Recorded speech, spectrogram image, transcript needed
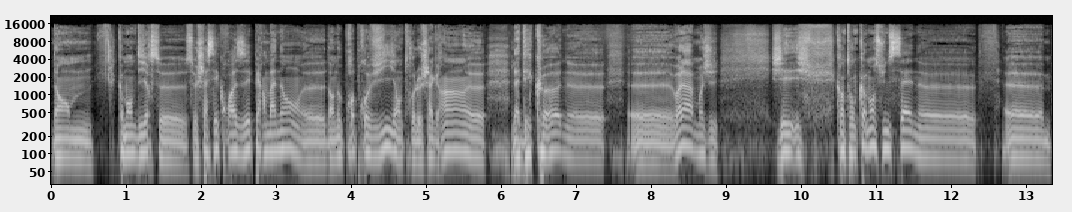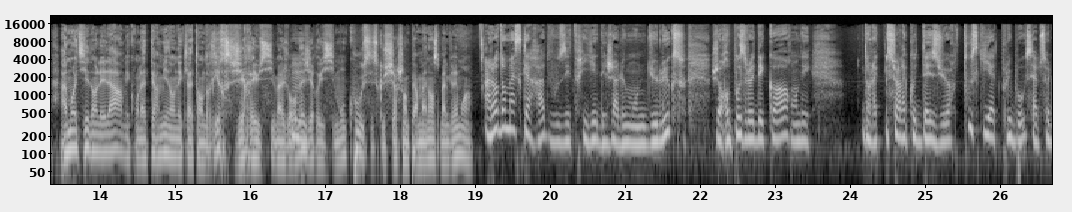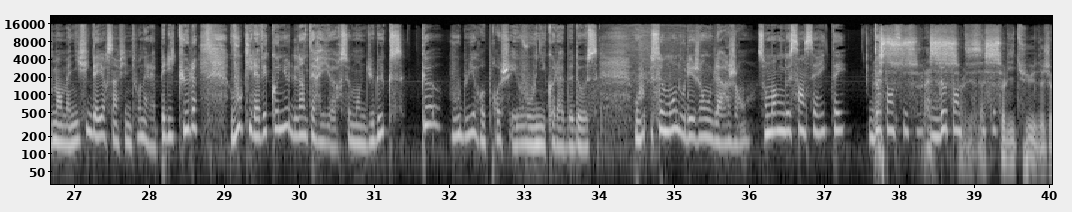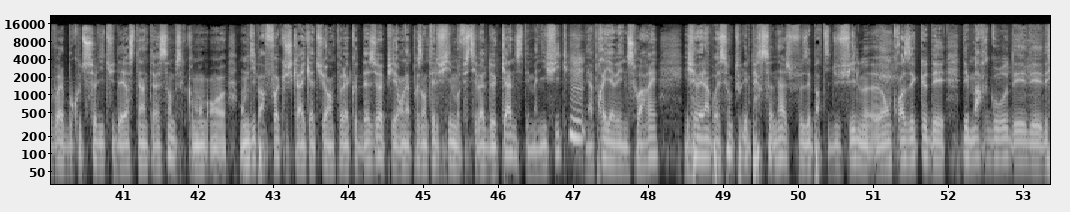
dans, comment dire, ce, ce chassé-croisé permanent euh, dans nos propres vies entre le chagrin, euh, la déconne, euh, voilà, moi j'ai j'ai, quand on commence une scène euh, euh, à moitié dans les larmes et qu'on la termine en éclatant de rire, j'ai réussi ma journée, Mm. j'ai réussi mon coup. C'est ce que je cherche en permanence malgré moi. Alors dans Mascarade, vous étriez déjà le monde du luxe. Je repose le décor. On est dans la- sur la côte d'Azur. Tout ce qu'il y a de plus beau, c'est absolument magnifique. D'ailleurs, c'est un film tourné à la pellicule. Vous qui l'avez connu de l'intérieur, ce monde du luxe, que vous lui reprochez, vous, Nicolas Bedos. Ce monde où les gens ont de l'argent, son manque de sincérité, d'authenticité. La, sol- la solitude. Je vois beaucoup de solitude. D'ailleurs, c'était intéressant parce que comme on, on- on me dit parfois que je caricature un peu la Côte d'Azur. Et puis, on a présenté le film au Festival de Cannes. C'était magnifique. Mm. Et après, il y avait une soirée. Et j'avais l'impression que tous les personnages faisaient partie du film. Euh, on croisait que des, des Margot, des, des, des,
